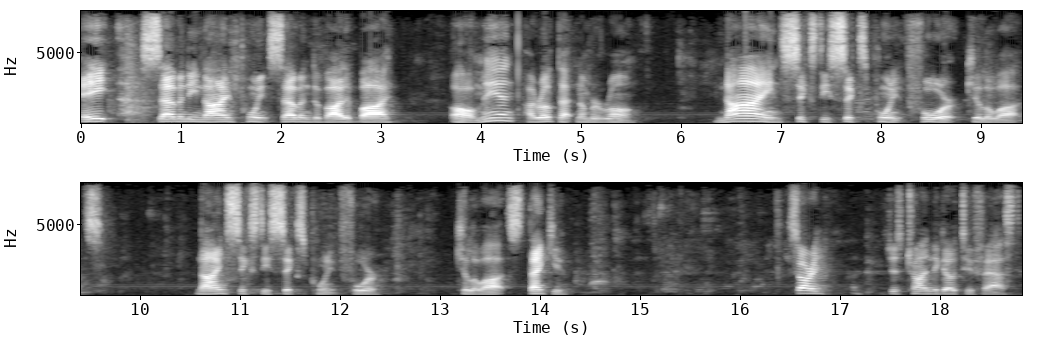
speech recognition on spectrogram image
879.7 divided by, oh man, I wrote that number wrong. 966.4 kilowatts. 966.4 kilowatts. Thank you. Sorry, just trying to go too fast.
